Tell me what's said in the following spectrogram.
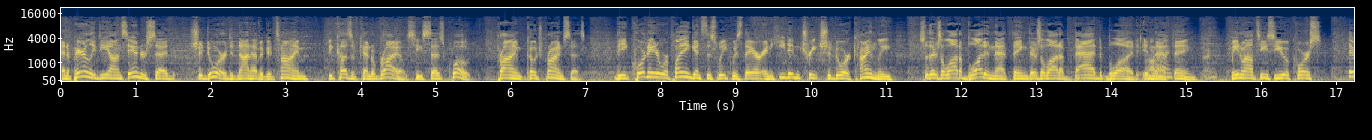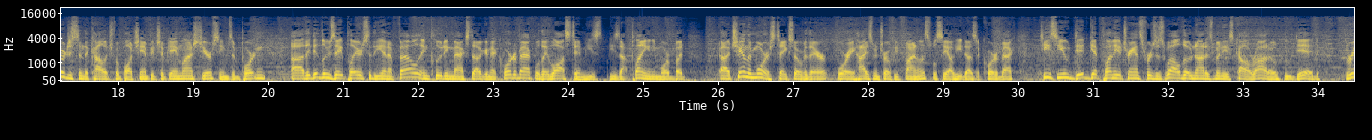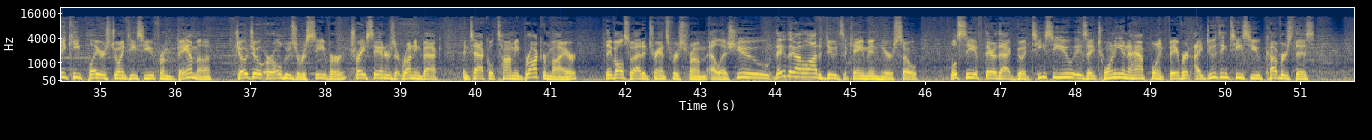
And apparently Deion Sanders said Shedeur did not have a good time because of Kendal Briles. He says, quote, Prime, Coach Prime says, The coordinator we're playing against this week was there, and he didn't treat Shedeur kindly. So there's a lot of blood in that thing. There's a lot of bad blood in All that right. thing. Meanwhile, TCU, of course, they were just in the college football championship game last year. Seems important. Uh, they did lose eight players to the NFL, including Max Duggan at quarterback. Well, they lost him. He's he's not playing anymore. But uh, Chandler Morris takes over there for a Heisman Trophy finalist. We'll see how he does at quarterback. TCU did get plenty of transfers as well, though not as many as Colorado, who did. Three key players joined TCU from Bama. JoJo Earle, who's a receiver, Trey Sanders at running back, and tackle Tommy Brockermeyer. They've also added transfers from LSU. They've got a lot of dudes that came in here. So we'll see if they're that good. TCU is a 20 and a half point favorite. I do think TCU covers this,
